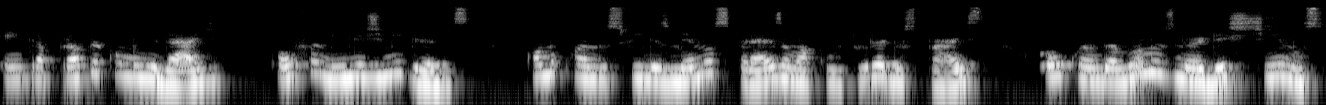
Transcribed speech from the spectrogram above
entre a própria comunidade ou famílias de imigrantes, como quando os filhos menosprezam a cultura dos pais ou quando alunos nordestinos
